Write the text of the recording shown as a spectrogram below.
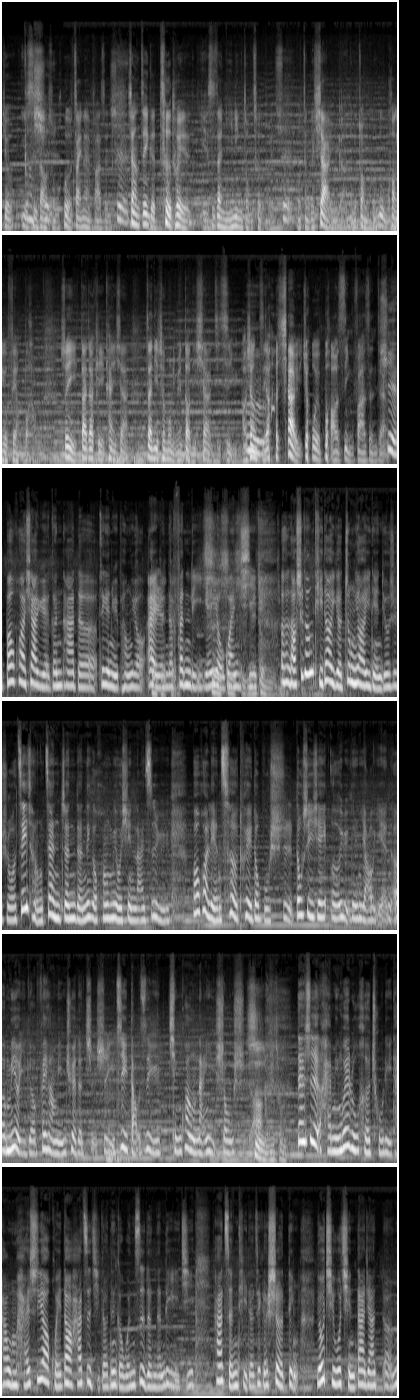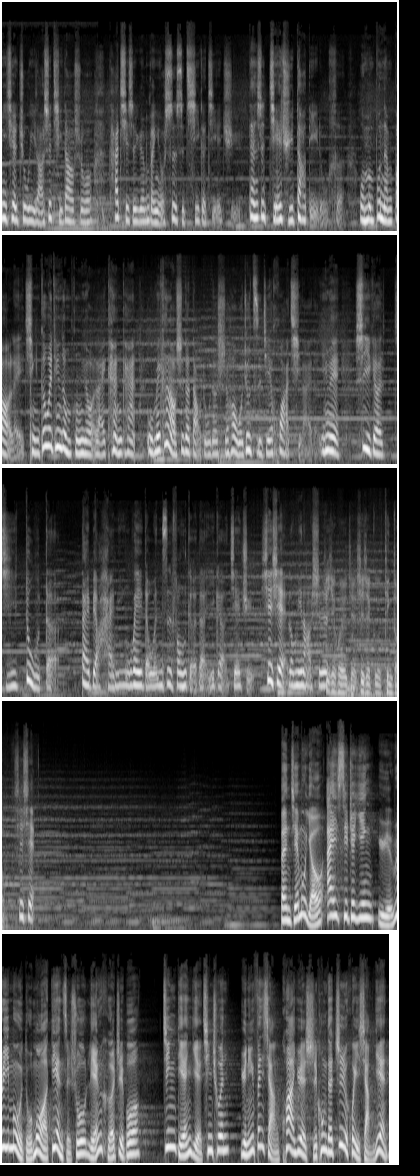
就意识到说会有灾难发生。是，像这个撤退也是在泥泞中撤退。是，我整个下雨啊，那个状况路况又非常不好。所以大家可以看一下《战地春梦》里面到底下了几次雨，好像只要下雨就会有不好的事情发生。这样、嗯、是包括下雨也跟他的这个女朋友、爱人的分离也有关系。呃，老师刚刚提到一个重要一点，就是说这场战争的那个荒谬性来自于。包括连撤退都不是，都是一些俄语跟谣言，而没有一个非常明确的指示，以至于导致于情况难以收拾。是没错。但是海明威如何处理它，我们还是要回到他自己的那个文字的能力以及他整体的这个设定。尤其我请大家呃密切注意，老师提到说，他其实原本有四十七个结局，但是结局到底如何？我们不能爆雷，请各位听众朋友来看看。我没看老师的导读的时候，我就直接画起来了，因为是一个极度的代表海明威的文字风格的一个结局。谢谢龙明老师，谢谢慧慧姐，谢谢各位听众，谢谢。本节目由 IC 之音与瑞木读墨电子书联合制播，经典也青春与您分享跨越时空的智慧想念。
